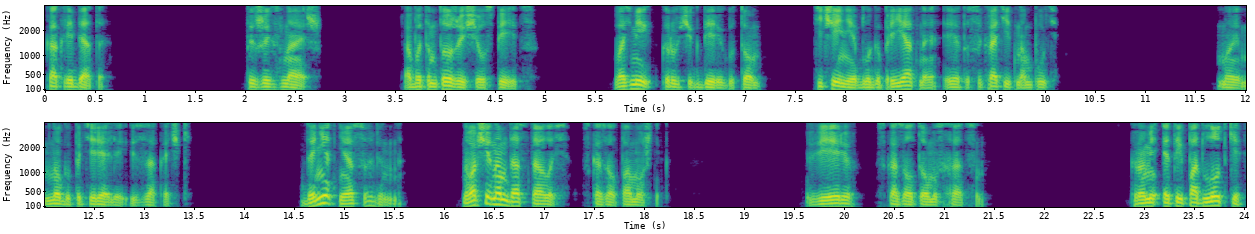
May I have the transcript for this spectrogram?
Как ребята? Ты же их знаешь. Об этом тоже еще успеется. Возьми круче к берегу, Том. Течение благоприятное, и это сократит нам путь. Мы много потеряли из закачки. Да нет, не особенно. Но вообще нам досталось, сказал помощник. Верю, сказал Томас Хадсон. Кроме этой подлодки,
